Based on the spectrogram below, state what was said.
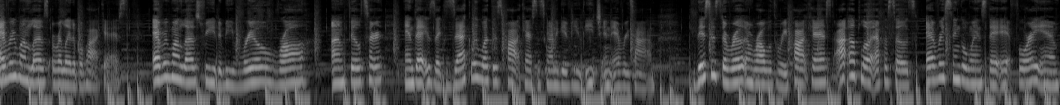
Everyone loves a relatable podcast. Everyone loves for you to be real, raw, unfiltered, and that is exactly what this podcast is going to give you each and every time. This is the Real and Raw with Re podcast. I upload episodes every single Wednesday at 4 a.m.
